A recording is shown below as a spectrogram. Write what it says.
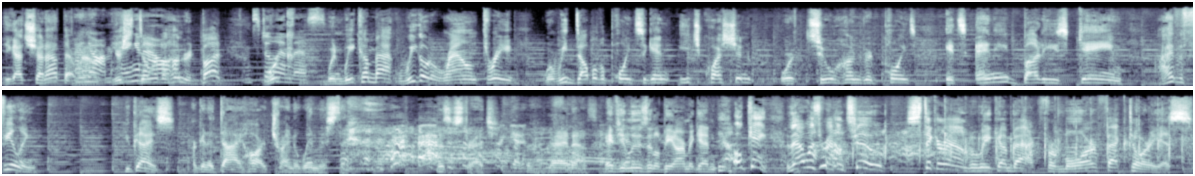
you got shut out that I know, round. I'm You're hanging still at 100, but I'm still in this. When we come back, we go to round three, where we double the points again. Each question worth 200 points. It's anybody's game. I have a feeling you guys are going to die hard trying to win this thing. That's a stretch. I. I know. If you lose, it'll be Armageddon. Okay, that was round two. Stick around when we come back for more Factorious.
